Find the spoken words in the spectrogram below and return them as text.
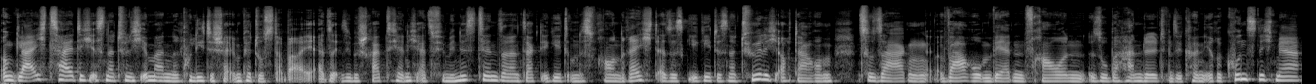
Und gleichzeitig ist natürlich immer ein politischer Impetus dabei. Also sie beschreibt sich ja nicht als Feministin, sondern sagt, ihr geht um das Frauenrecht. Also es, ihr geht es natürlich auch darum zu sagen, warum werden Frauen so behandelt? Sie können ihre Kunst nicht mehr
